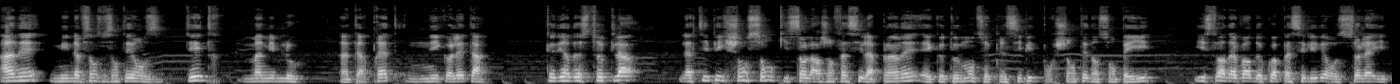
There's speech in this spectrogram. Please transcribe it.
Année 1971. Titre Mamie Blue. Interprète Nicoletta. Que dire de ce truc-là? La typique chanson qui sent l'argent facile à plein nez et que tout le monde se précipite pour chanter dans son pays, histoire d'avoir de quoi passer l'hiver au soleil.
